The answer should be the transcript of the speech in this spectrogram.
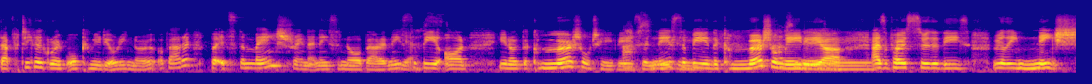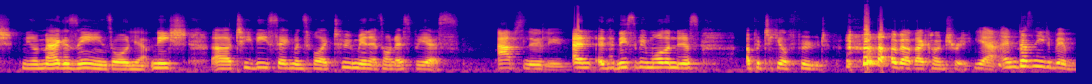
that particular group or community already know about it, but it's the mainstream that needs to know about it. It needs to be on, you know, the commercial TVs. It needs to be in the commercial media, as opposed to these really niche, you know, magazines or Yeah. niche uh, TV segments for like two minutes on SBS. absolutely And it needs to be more than just a particular food about that country. Yeah, and it doesn't need to be a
